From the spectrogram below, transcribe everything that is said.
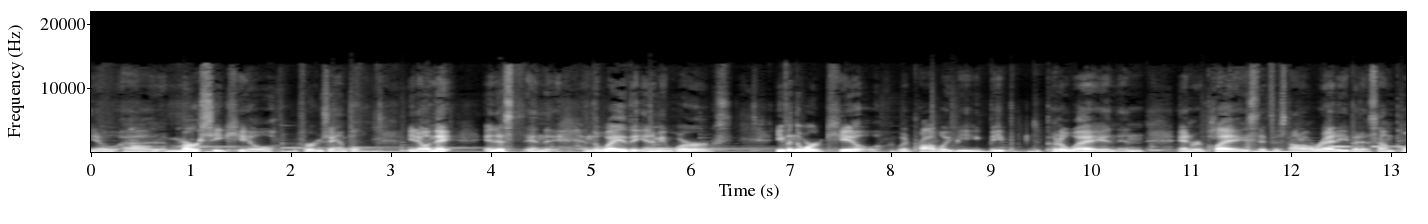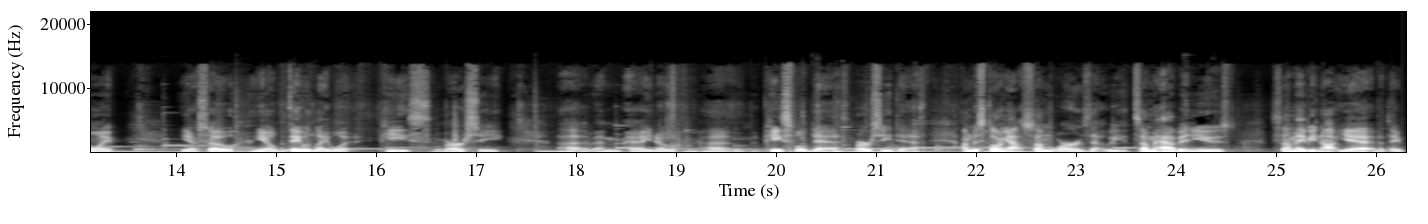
you know uh, mercy kill for example. You know and they and this and the and the way the enemy works even the word kill would probably be be put away and and, and replaced if it's not already but at some point you know so you know but they would label it peace, mercy, uh, um, uh, you know, uh, peaceful death, mercy death. I'm just throwing out some words that we some have been used, some maybe not yet, but they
